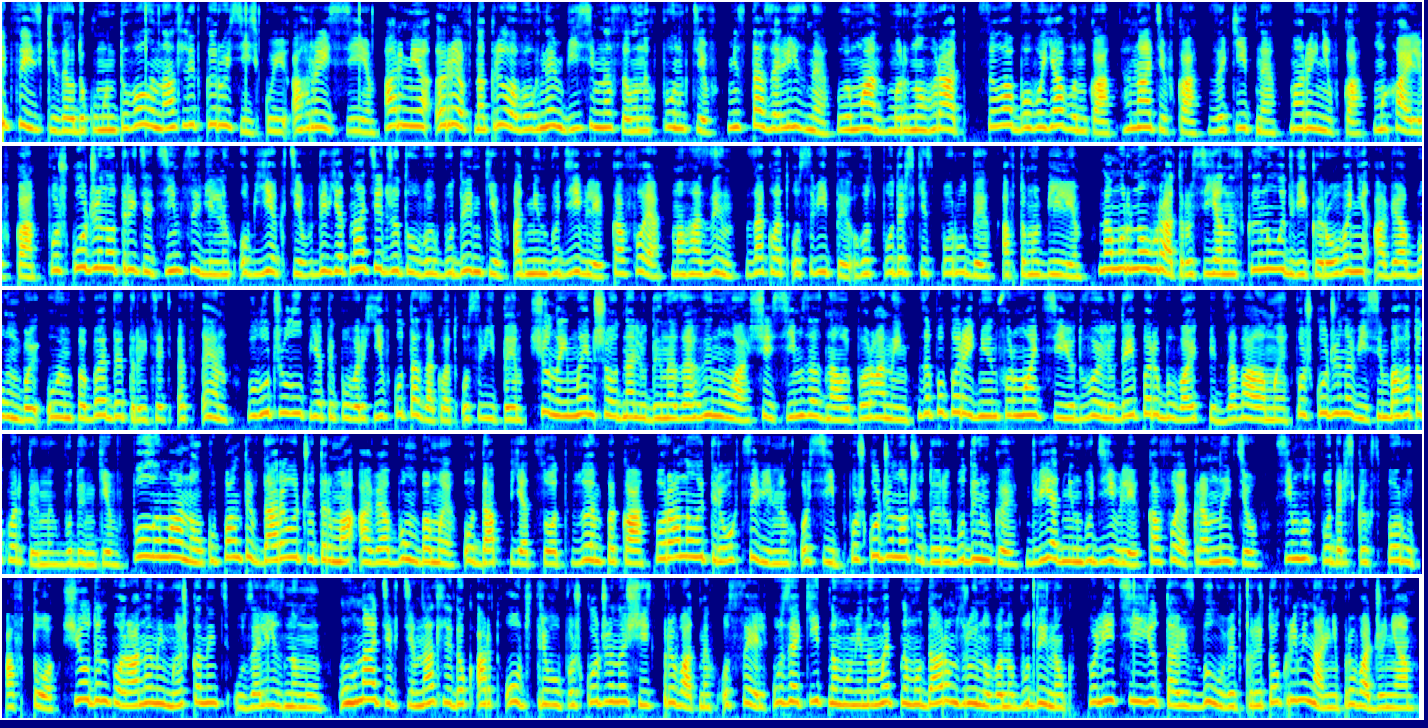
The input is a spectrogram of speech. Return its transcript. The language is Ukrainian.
Поліцейські задокументували наслідки російської агресії. Армія РФ накрила вогнем вісім населених пунктів: міста Залізне, Лиман, Мирноград, села Богоявленка, Гнатівка, Закітне, Маринівка, Михайлівка. Пошкоджено 37 цивільних об'єктів, 19 житлових будинків, адмінбудівлі, кафе, магазин, заклад освіти, господарські споруди, автомобілі. На Мирноград росіяни скинули дві керовані авіабомби УМПБ Д-30 СН. влучило у п'ятиповерхівку та заклад освіти. Щонайменше одна людина загинула, ще сім зазнали поранень. За попередньою інформацією, двоє людей перебувають під завалами. Пошкоджено вісім багатоквартирних будинків. Лиману окупанти вдарили чотирма авіабомбами ОДАП-500 з УМПК. Поранили трьох цивільних осіб. Пошкоджено чотири будинки, дві адмінбудівлі, кафе, крамницю, сім господарських споруд, авто. Ще один поранений мешканець у Залізному. У Гнатівці внаслідок артобстрілу пошкоджено шість приватних осель. У Закітному мінометним ударом зруйновано будинок. Поліцією та СБУ відкрито кримінальні провадження.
